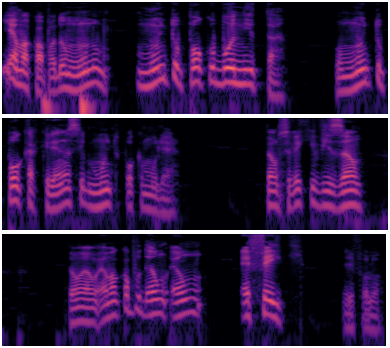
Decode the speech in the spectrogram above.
E é uma Copa do Mundo muito pouco bonita, com muito pouca criança e muito pouca mulher. Então você vê que visão. Então é, é uma Copa. É um, é um. É fake, ele falou.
